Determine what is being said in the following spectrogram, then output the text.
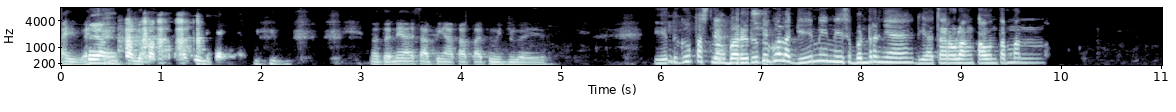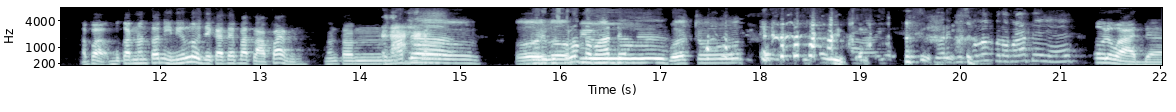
Ayo, Itu yang pada itu bukan. nontonnya samping AK47 aja. Itu gue pas nobar itu tuh gue lagi ini nih sebenarnya di acara ulang tahun temen. Apa? Bukan nonton ini lo JKT48, nonton ada. Oh, I 2010 love belum ada. Bacot. 2010 belum ada ya. Oh, belum ada.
